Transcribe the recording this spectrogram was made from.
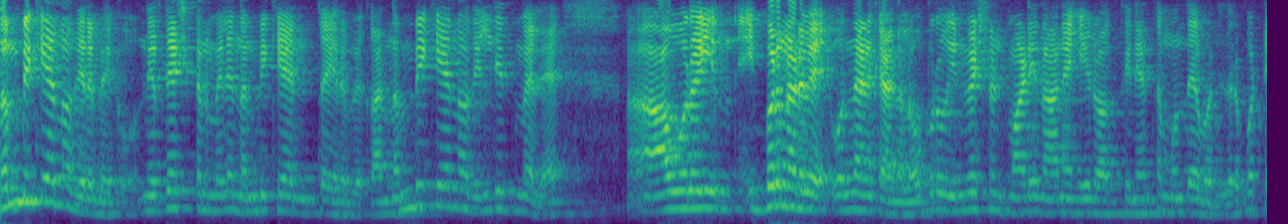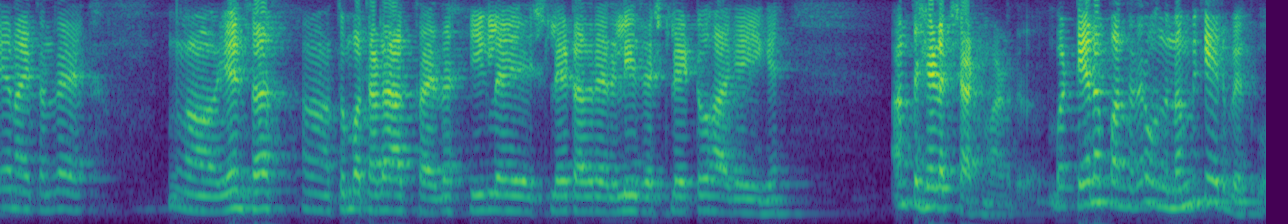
ನಂಬಿಕೆ ಅನ್ನೋದು ಇರಬೇಕು. ನಿರ್ದೇಶಕನ ಮೇಲೆ ನಂಬಿಕೆ ಅಂತ ಇರಬೇಕು. ಆ ನಂಬಿಕೆ ಅನ್ನೋದು ಇಲ್ದಿದ ಮೇಲೆ ಅವರು ಇಬ್ಬರ ನಡುವೆ ಹೊಂದಾಣಿಕೆ ಆಗಲ್ಲ. ಒಬ್ಬರು ಇನ್ವೆಸ್ಟ್ಮೆಂಟ್ ಮಾಡಿ ನಾನೇ ಹೀರೋ ಆಗ್ತೀನಿ ಅಂತ ಮುಂದೆ ಬಂದಿದ್ದರು ಬಟ್ ಏನಾಯ್ತಂದರೆ ಏನು ಸರ್ ತುಂಬ ತಡ ಆಗ್ತಾ ಇದೆ. ಈಗಲೇ ಎಷ್ಟು ಲೇಟ್ ಆದರೆ ರಿಲೀಸ್ ಎಷ್ಟು ಲೇಟು ಹಾಗೆ ಹೀಗೆ ಅಂತ ಹೇಳಕ್ಕೆ ಸ್ಟಾರ್ಟ್ ಮಾಡಿದ್ರು. ಬಟ್ ಏನಪ್ಪ ಅಂತಂದರೆ, ಒಂದು ನಂಬಿಕೆ ಇರಬೇಕು.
